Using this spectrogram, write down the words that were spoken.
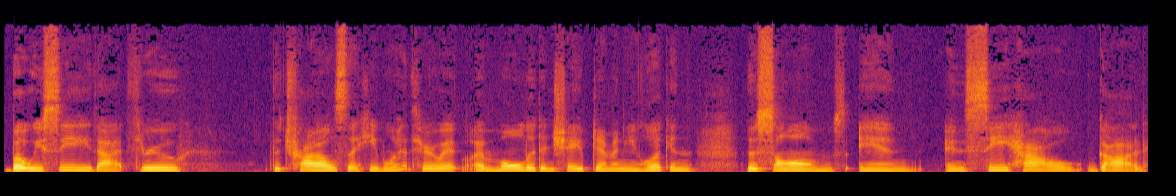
But we see that through the trials that he went through, it, it molded and shaped him. And you look in the Psalms and and see how God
